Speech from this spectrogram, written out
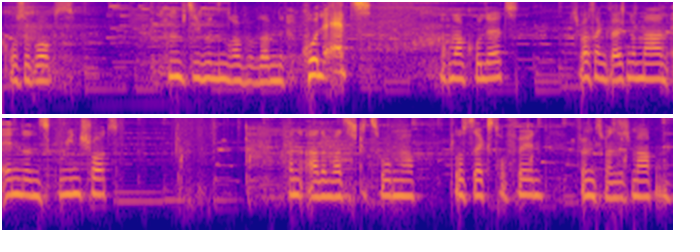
Große Box. 50 Minuten drauf verbleibende. Colette! Nochmal Colette. Ich mache dann gleich nochmal am Ende einen Screenshot von allem, was ich gezogen habe. Plus 6 Trophäen, 25 Marken.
